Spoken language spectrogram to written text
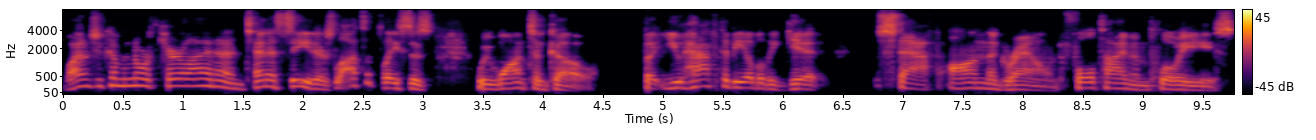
Why don't you come to North Carolina and Tennessee? There's lots of places we want to go but you have to be able to get staff on the ground, full time employees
